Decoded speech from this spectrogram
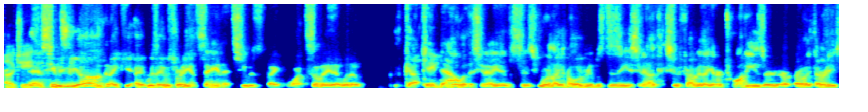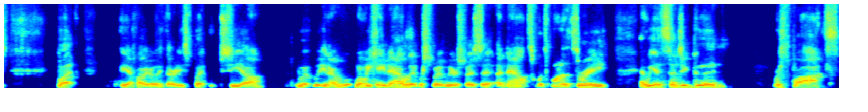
Oh, geez. And she was young. Like it was it was pretty insane that she was like what somebody that would have got came down with this. You know, it was, it's more like an older people's disease. You know, I think she was probably like in her twenties or early thirties, but yeah, probably early thirties. But she um you know, when we came down with it, we were supposed to announce what's one of the three, and we had such a good response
